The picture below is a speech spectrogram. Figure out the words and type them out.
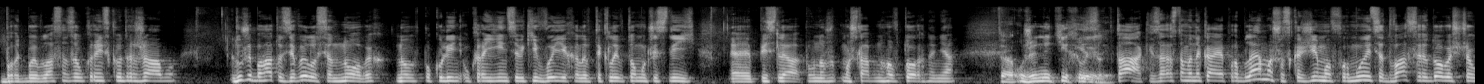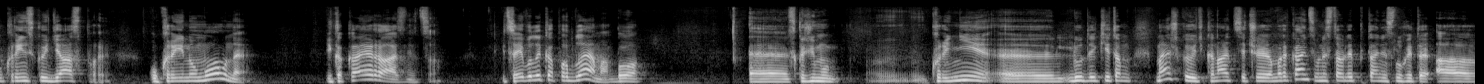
боротьби власне за українську державу. Дуже багато з'явилося нових нових поколінь українців, які виїхали, втекли, в тому числі й е, після повномасштабного вторгнення. Та, уже не ті хвилі. з- так, і зараз там виникає проблема, що, скажімо, формується два середовища української діаспори: україномовне і яка різниця? І це є велика проблема, бо скажімо, е, корінні е, люди, які там мешкають, канадці чи американці, вони ставлять питання: слухайте, а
